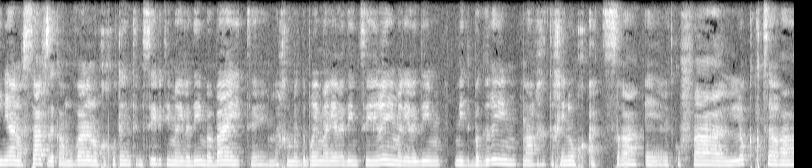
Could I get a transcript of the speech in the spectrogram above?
עניין נוסף זה כמובן הנוכחות האינטנסיבית עם הילדים בבית. אה, אנחנו מדברים על ילדים צעירים, על ילדים מתבגרים. מערכת החינוך עצרה אה, לתקופה לא קצרה.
